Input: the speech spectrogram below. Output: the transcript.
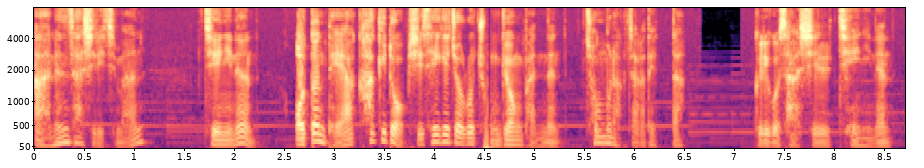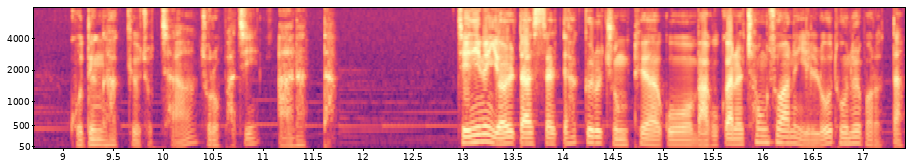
않은 사실이지만 제니는 어떤 대학 학위도 없이 세계적으로 존경받는 천문학자가 됐다. 그리고 사실 제니는 고등학교조차 졸업하지 않았다. 제니는 15살 때 학교를 중퇴하고 마구간을 청소하는 일로 돈을 벌었다.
